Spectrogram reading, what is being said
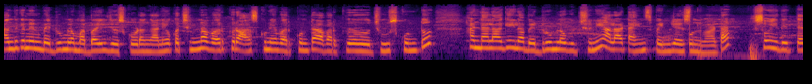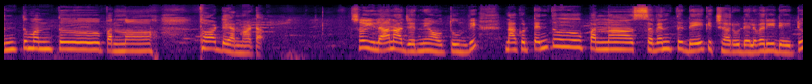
అందుకే నేను బెడ్రూమ్లో మొబైల్ చూసుకోవడం కానీ ఒక చిన్న వర్క్ రాసుకునే వర్క్ ఉంటే ఆ వర్క్ చూసుకుంటూ అండ్ అలాగే ఇలా బెడ్రూమ్లో కూర్చుని అలా టైం స్పెండ్ చేస్తున్నమాట సో ఇది టెన్త్ మంత్ పన్న థర్డ్ డే అనమాట సో ఇలా నా జర్నీ అవుతుంది. నాకు టెన్త్ పన్న సెవెంత్ డేకి ఇచ్చారు డెలివరీ డేటు.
